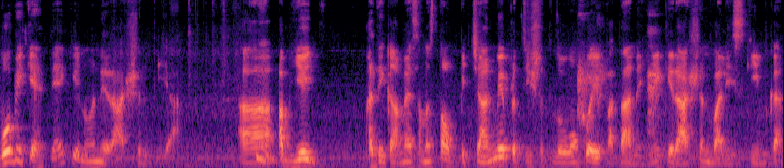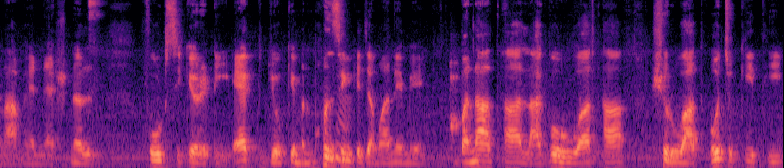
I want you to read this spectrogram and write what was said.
वो भी कहते हैं कि इन्होंने राशन दिया आ, हम्म। अब ये अधिका मैं समझता हूँ पिचानवे प्रतिशत लोगों को ये पता नहीं है कि राशन वाली स्कीम का नाम है नेशनल फ़ूड सिक्योरिटी एक्ट जो कि मनमोहन सिंह के ज़माने में बना था लागू हुआ था शुरुआत हो चुकी थी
